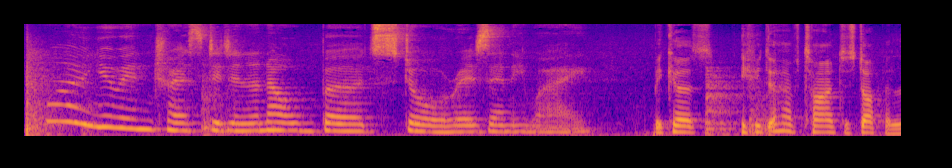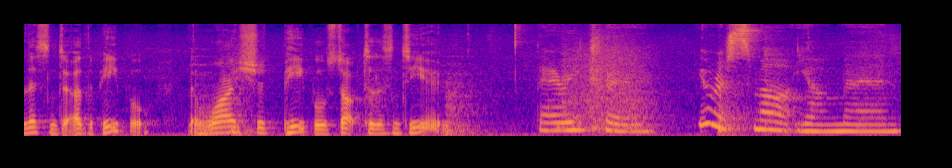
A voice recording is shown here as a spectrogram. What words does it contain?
Why are you interested in an old bird's stories anyway? Because if you don't have time to stop and listen to other people, then why should people stop to listen to you? Very true. You're a smart young man.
